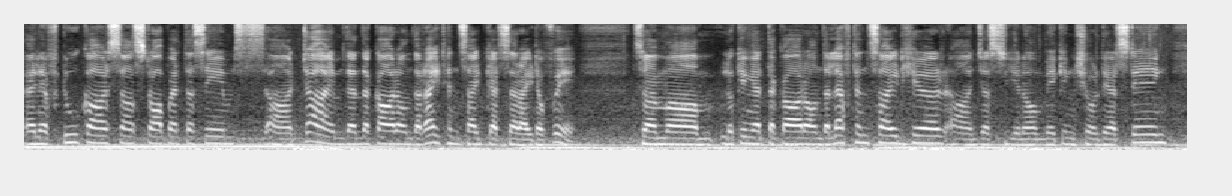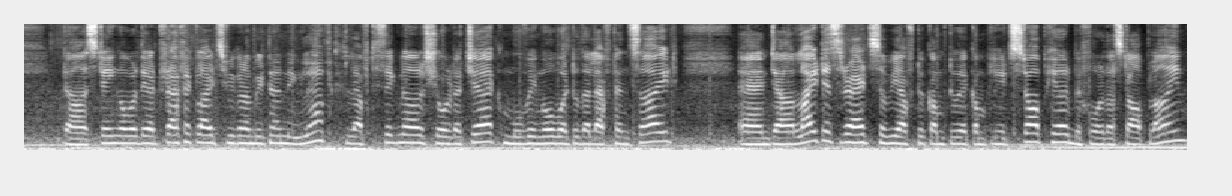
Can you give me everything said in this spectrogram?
And if two cars uh, stop at the same uh, time, then the car on the right hand side gets the right of way. So I'm um, looking at the car on the left hand side here, just you know making sure they are staying uh, staying over there traffic lights we're going to be turning left left signal shoulder check moving over to the left hand side. And uh, light is red so we have to come to a complete stop here before the stop line.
